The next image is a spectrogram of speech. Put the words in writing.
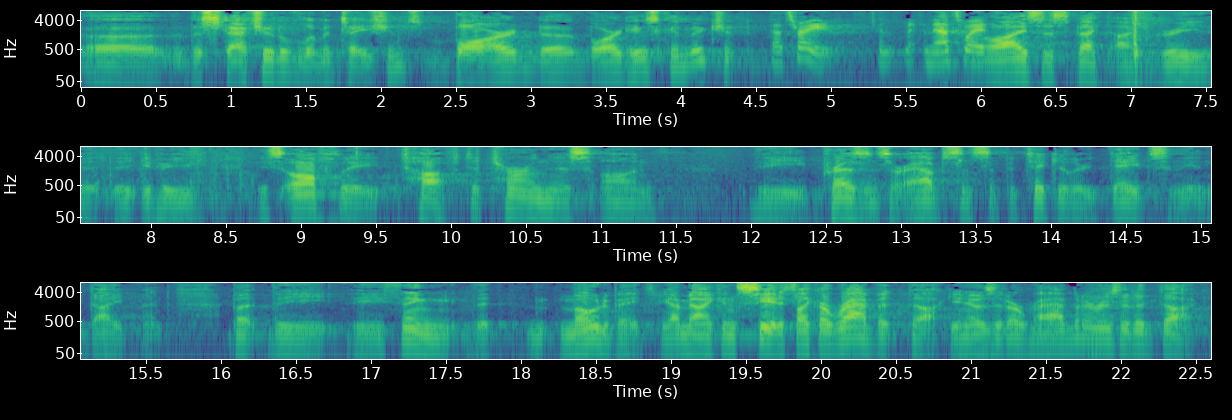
uh, the statute of limitations barred uh, barred his conviction. That's right, and, and that's why. Well, I suspect I agree that you know, it's awfully tough to turn this on the presence or absence of particular dates in the indictment. But the the thing that motivates me, I mean, I can see it. It's like a rabbit duck. You know, is it a rabbit or is it a duck?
